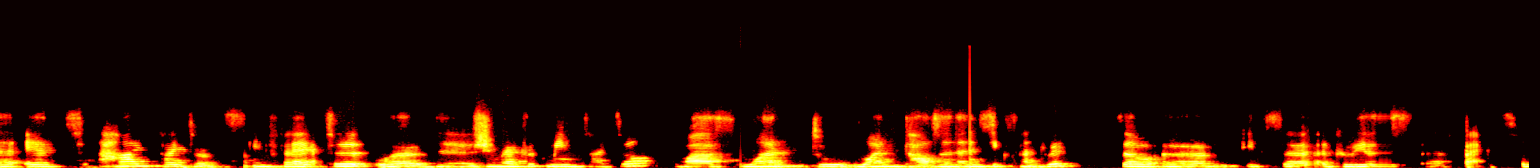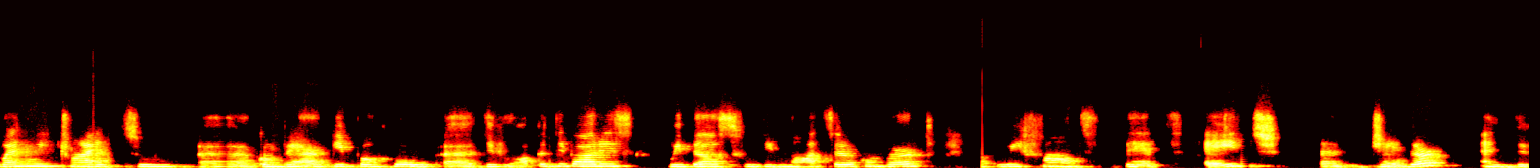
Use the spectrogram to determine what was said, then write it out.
uh, at high titers. In fact, uh, the geometric mean titer was 1 to 1,600. So um, it's a, curious. When we try to uh, compare people who uh, develop antibodies with those who did not seroconvert, we found that age uh, gender and the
